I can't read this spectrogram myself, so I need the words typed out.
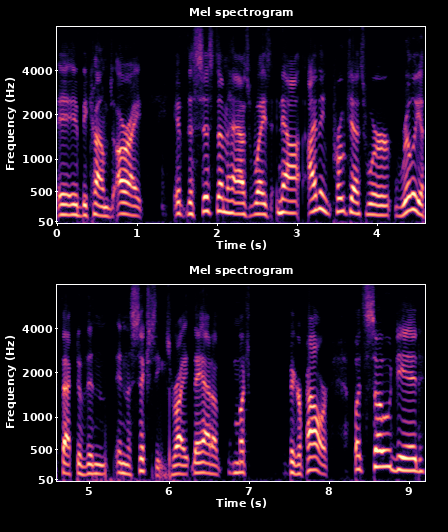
it becomes all right. If the system has ways now, I think protests were really effective in in the '60s. Right, they had a much bigger power, but so did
